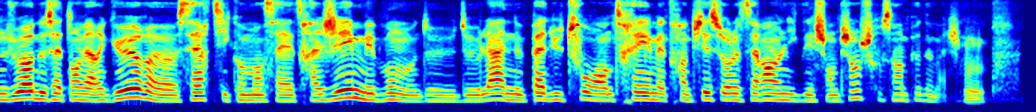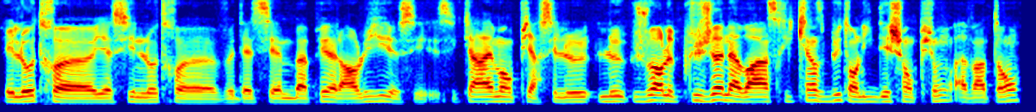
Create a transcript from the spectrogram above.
un joueur de cette envergure, euh, certes, il commence à être âgé, mais bon, de, de là ne pas du tout rentrer, mettre un pied sur le terrain en Ligue des Champions, je trouve ça un peu dommage. Et l'autre, Yacine, l'autre vedette, c'est Mbappé. Alors lui, c'est carrément pire. C'est le, le joueur le plus jeune à avoir inscrit 15 buts en Ligue des Champions à 20 ans,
